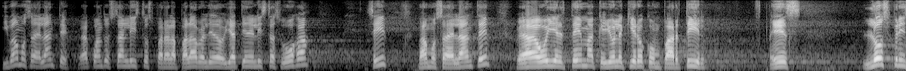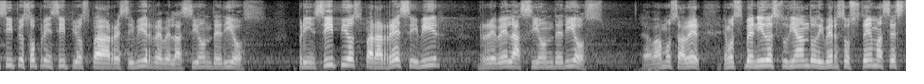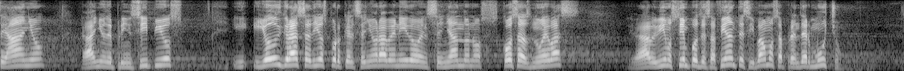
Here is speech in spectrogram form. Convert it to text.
Y vamos adelante. ¿Cuándo están listos para la palabra el día de hoy? ¿Ya tienen lista su hoja? ¿Sí? Vamos adelante. Hoy el tema que yo le quiero compartir es los principios o principios para recibir revelación de Dios. Principios para recibir revelación de Dios. vamos a ver, hemos venido estudiando diversos temas este año, año de principios, y, yo doy gracias a Dios porque el Señor ha venido enseñándonos cosas nuevas. vivimos tiempos desafiantes y vamos a aprender mucho.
